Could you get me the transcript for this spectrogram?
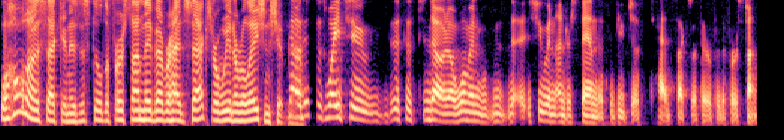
Well, hold on a second. Is this still the first time they've ever had sex, or are we in a relationship now? No, this is way too. This is no, no. Woman, she wouldn't understand this if you just had sex with her for the first time.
